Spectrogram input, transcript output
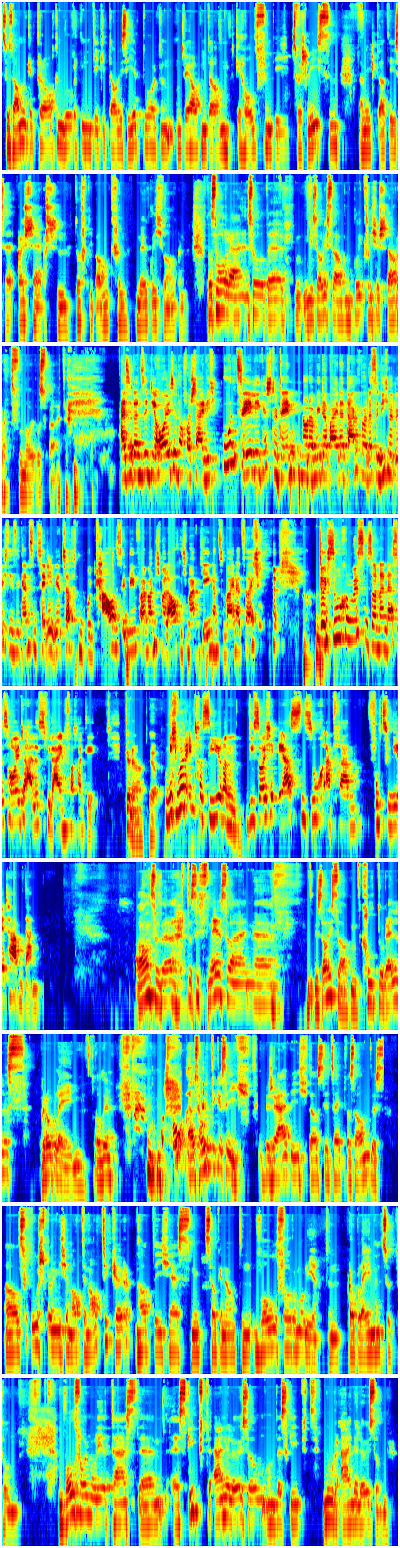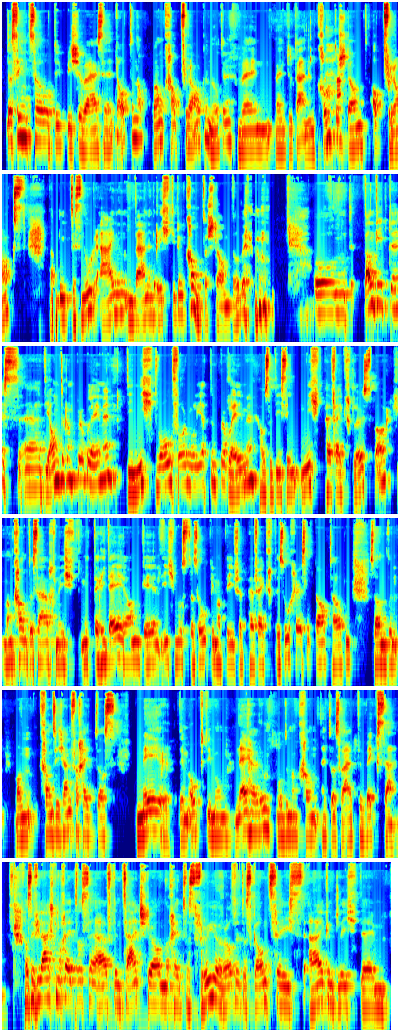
zusammengetragen wurden, digitalisiert wurden und wir haben dann geholfen, die zu erschließen, damit da diese Recherchen durch die Banken möglich waren. Das war äh, so der, wie soll ich sagen, glückliche Start von Eurospider. Also dann sind dir heute noch wahrscheinlich unzählige Studenten oder Mitarbeiter dankbar, dass sie nicht mehr durch diese ganzen Zettelwirtschaften und Chaos, in dem Fall manchmal auch, ich mag mich erinnern zu meiner Zeit, durchsuchen müssen, sondern dass es heute alles viel einfacher geht. Genau, ja. Mich würde interessieren, wie solche ersten Suchabfragen funktioniert haben dann. Also, das ist mehr so ein, äh, wie soll ich sagen, kulturelles Problem, oder? Aus heutiger Sicht beschreibe ich das jetzt etwas anders. Als ursprünglicher Mathematiker hatte ich es mit sogenannten wohlformulierten Problemen zu tun. Und wohlformuliert heißt, äh, es gibt eine Lösung und es gibt nur eine Lösung. Das sind so typischerweise Datenbankabfragen, oder? Wenn, wenn du deinen Kontostand abfragst, dann gibt es nur einen und einen richtigen Kontostand, oder? Und dann gibt es äh, die anderen Probleme, die nicht wohl formulierten Probleme, also die sind nicht perfekt lösbar. Man kann das auch nicht mit der Idee angehen, ich muss das ultimative, perfekte Suchresultat haben, sondern man kann sich einfach etwas mehr dem Optimum nähern oder man kann etwas weiter weg sein. Also vielleicht noch etwas äh, auf dem Zeitstrahl, noch etwas früher, oder? Das Ganze ist eigentlich dem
